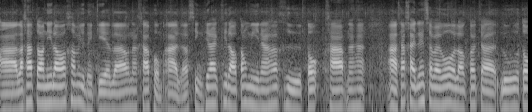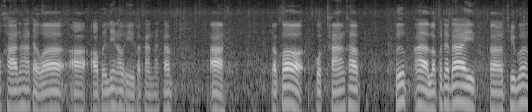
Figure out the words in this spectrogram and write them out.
อ่าแล้วครับตอนนี้เราก็เข้ามาอยู่ในเกมแล้วนะครับผมอ่าแล้วสิ่งที่แรกที่เราต้องมีนะก็คือโต๊ะคราฟนะฮะอ่าถ้าใครเล่น Survival เราก็จะรู้โต๊ะคราฟนะฮะแต่ว่าอ่าเอาไปเล่นเอาเองล้วกันนะครับอ่าแล้วก็กดค้างครับปึ๊บอ่าเราก็จะได้อ่าเทเบิล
